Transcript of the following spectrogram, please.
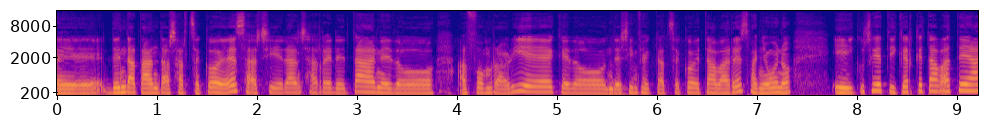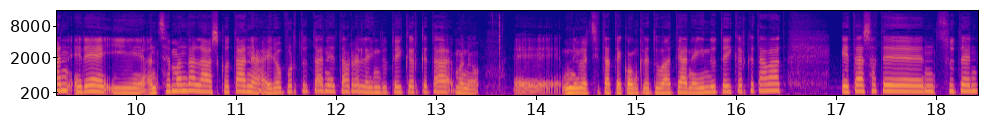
e, dendatan da sartzeko, ez, hasieran sarreretan, edo alfombra horiek, edo desinfektatzeko, eta barrez, baina, bueno, e, ikusi dut ikerketa batean, ere, i, antzeman dela askotan, aeroportutan eta horrela egin dute ikerketa, bueno, e, unibertsitate konkretu batean egin dute ikerketa bat, eta esaten zuten,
